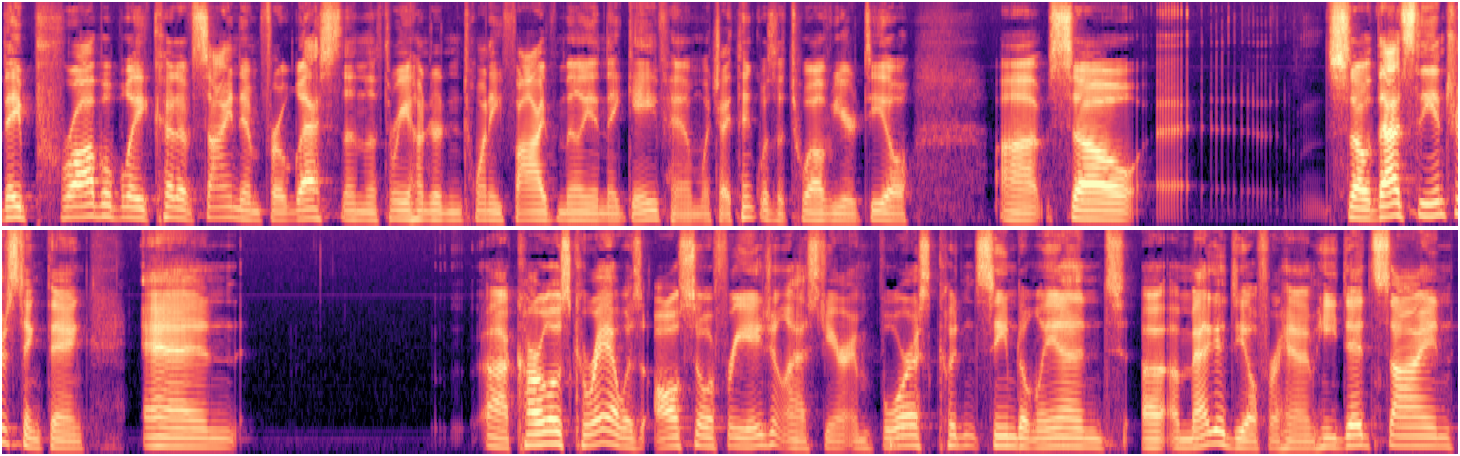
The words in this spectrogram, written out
they probably could have signed him for less than the 325 million they gave him, which I think was a 12 year deal. Uh, so, so that's the interesting thing, and uh, Carlos Correa was also a free agent last year, and Boras couldn't seem to land a, a mega deal for him. He did sign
